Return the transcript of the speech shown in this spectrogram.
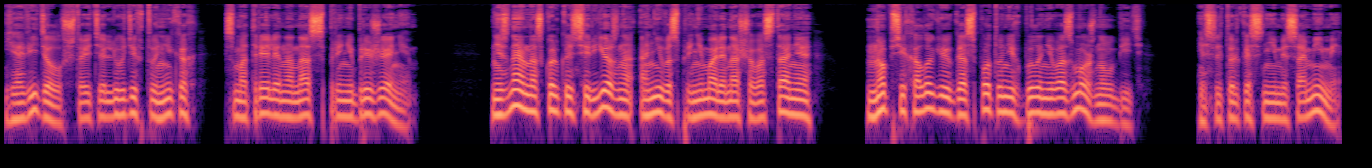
Я видел, что эти люди в туниках смотрели на нас с пренебрежением. Не знаю, насколько серьезно они воспринимали наше восстание, но психологию господ у них было невозможно убить, если только с ними самими.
